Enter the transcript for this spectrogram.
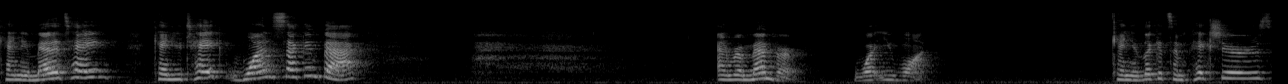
Can you meditate? Can you take one second back and remember what you want? Can you look at some pictures?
